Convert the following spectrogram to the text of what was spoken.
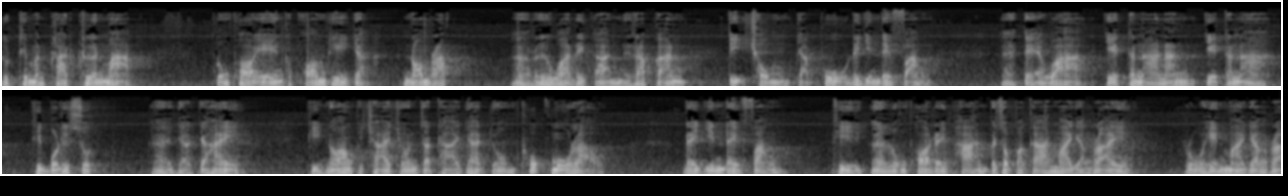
จุดที่มันคลาดเคลื่อนมาก หลวงพ่อเองก็พร้อมที่จะน้อมรับ หรือว่าได้การรับการติชมจากผู้ได้ยินได้ฟัง แต่ว่าเจตนานั้นเจตนาที่บริสุทธิ์อยากจะให้ พี่น้องประชาชนศรัทธาญาติโยมทุกหมู่เหล่า ได้ยินได้ฟังที่หลวงพ่อได้ผ่านประสบการณ์มาอย่างไร รู้เห็นมาอย่างไร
